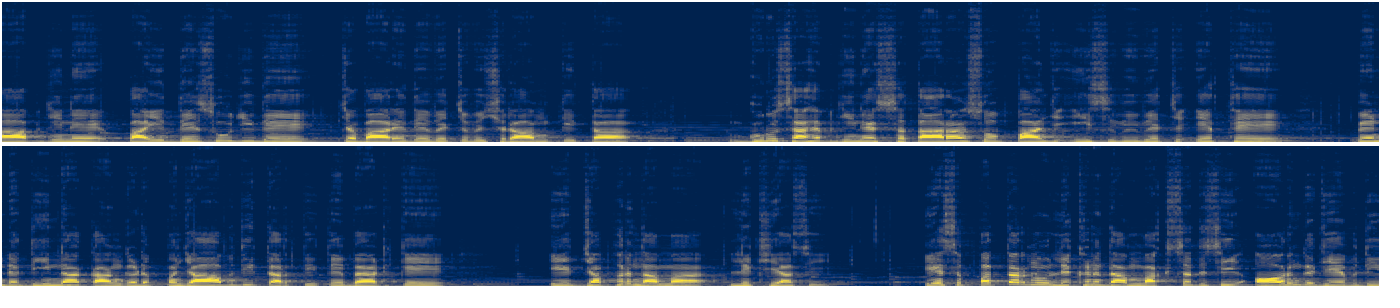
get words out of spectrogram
ਆਪ ਜੀ ਨੇ ਭਾਈ ਦੇਸੂ ਜੀ ਦੇ ਚਬਾਰੇ ਦੇ ਵਿੱਚ ਵਿਸ਼ਰਾਮ ਕੀਤਾ। ਗੁਰੂ ਸਾਹਿਬ ਜੀ ਨੇ 1705 ਈਸਵੀ ਵਿੱਚ ਇੱਥੇ ਪਿੰਡ ਦੀਨਾ ਕਾਂਗੜ ਪੰਜਾਬ ਦੀ ਧਰਤੀ ਤੇ ਬੈਠ ਕੇ ਇਹ ਜਫਰਨਾਮਾ ਲਿਖਿਆ ਸੀ। ਇਸ ਪੱਤਰ ਨੂੰ ਲਿਖਣ ਦਾ ਮਕਸਦ ਸੀ ਔਰੰਗਜ਼ੇਬ ਦੀ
